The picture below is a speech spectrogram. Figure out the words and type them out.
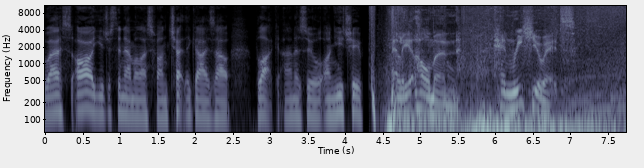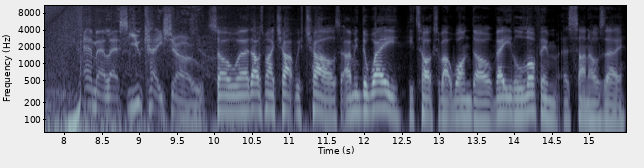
US, or you're just an MLS fan, check the guys out, Black and Azul, on YouTube. Elliot Holman, Henry Hewitt, MLS UK show. So uh, that was my chat with Charles. I mean, the way he talks about Wondo, they love him at San Jose.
